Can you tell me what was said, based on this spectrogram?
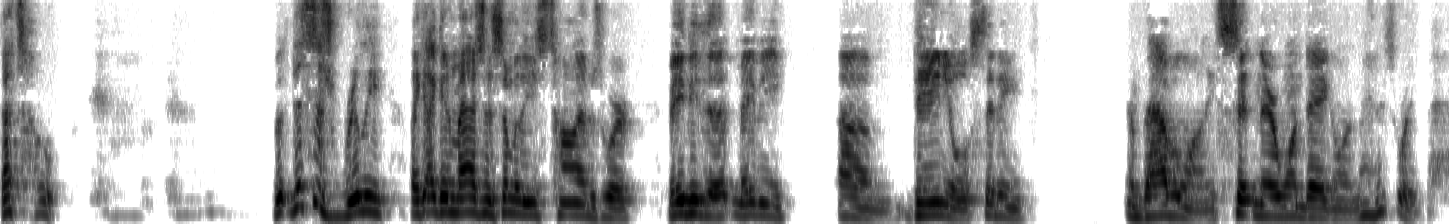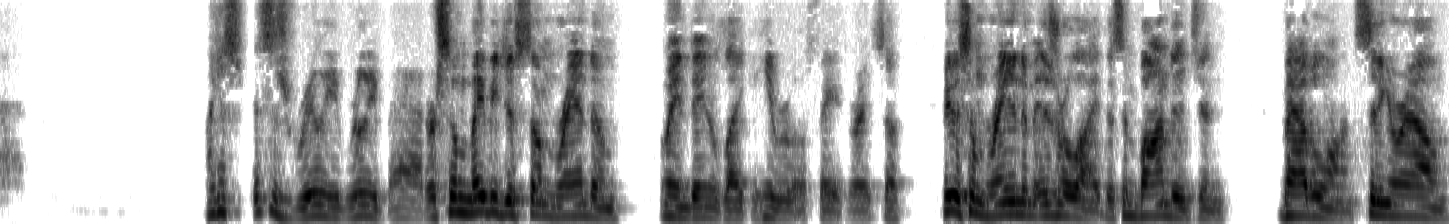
That's hope. But this is really like I can imagine some of these times where maybe the maybe um, Daniel sitting in Babylon. He's sitting there one day going, "Man, this is really bad. I guess this is really really bad." Or some maybe just some random. I mean, Daniel's like a hero of faith, right? So maybe some random Israelite that's in bondage in Babylon, sitting around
